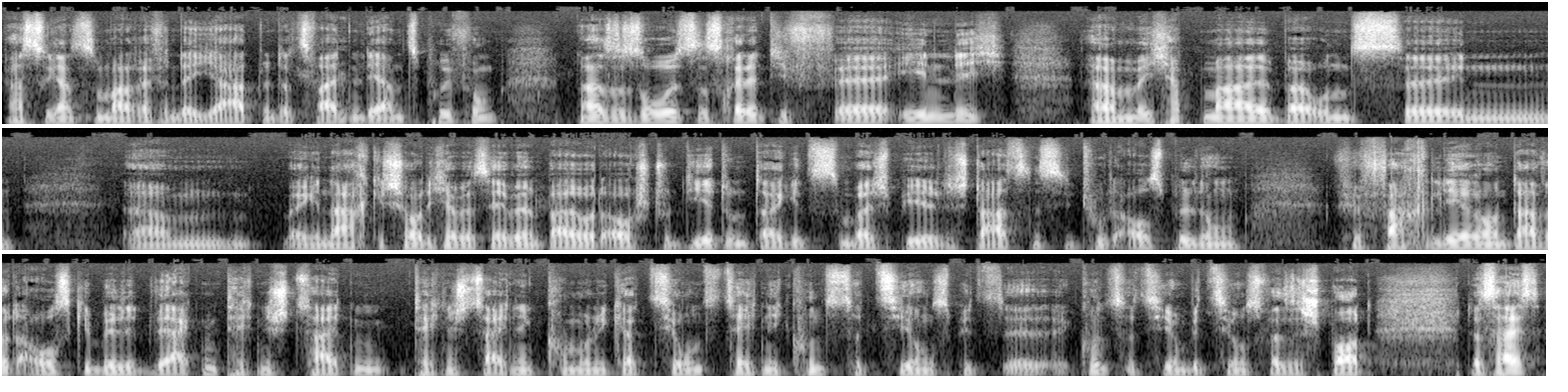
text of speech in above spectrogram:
hast du ganz normal Referendariat mit der zweiten Lehramtsprüfung. Also so ist es relativ äh, ähnlich. Ähm, ich habe mal bei uns äh, in ähm, nachgeschaut, ich habe ja selber in Bayreuth auch studiert und da gibt es zum Beispiel das Staatsinstitut Ausbildung für Fachlehrer und da wird ausgebildet Werken, technisch Zeichnen, technisch Zeichnen, Kommunikationstechnik, Kunsterziehung, äh, Kunsterziehung beziehungsweise Sport. Das heißt,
